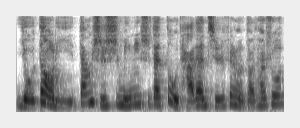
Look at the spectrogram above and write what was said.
有道理，当时是明明是在逗他，但其实非常有道理。他说。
